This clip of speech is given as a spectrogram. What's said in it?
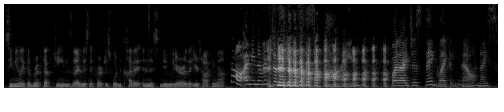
See me like the ripped up jeans that I recently purchased wouldn't cut it in this new era that you're talking about. No, I mean the ripped up jeans is fine, but I just think like you know, a nice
